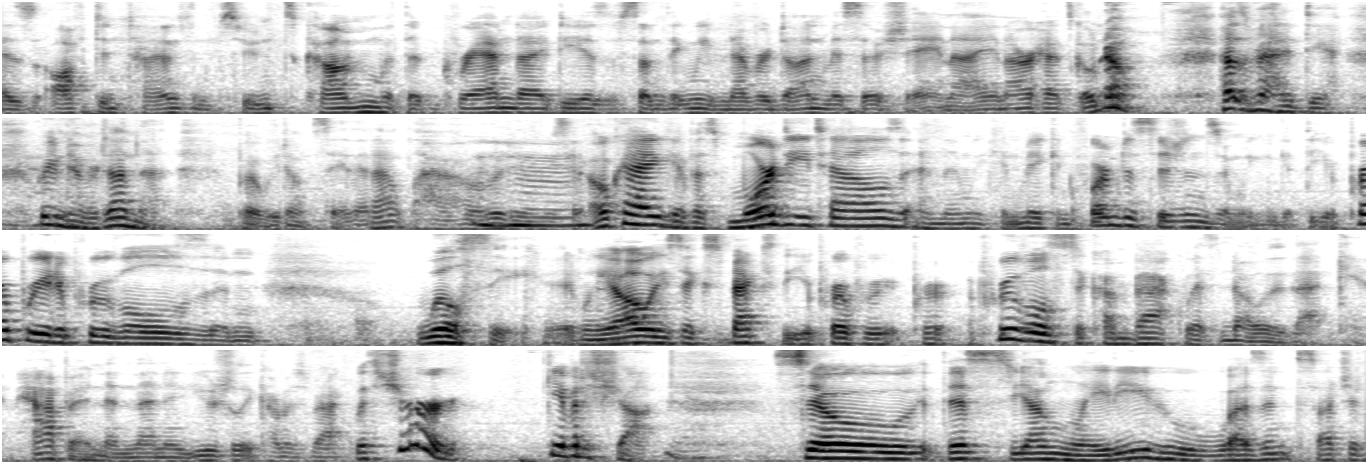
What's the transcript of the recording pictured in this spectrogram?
as oftentimes when students come with their grand ideas of something we've never done miss o'shea and i in our heads go no that's a bad idea we've never done that but we don't say that out loud and we say mm-hmm. okay give us more details and then we can make informed decisions and we can get the appropriate approvals and we'll see. And we always expect the appropriate pr- approvals to come back with, no, that can't happen. And then it usually comes back with, sure, give it a shot. So this young lady who wasn't such an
